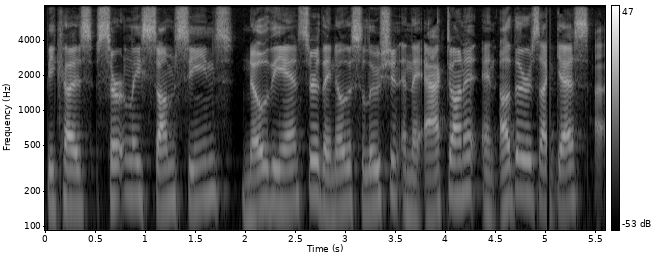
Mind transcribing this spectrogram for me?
because certainly some scenes know the answer, they know the solution, and they act on it. And others, I guess, uh,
